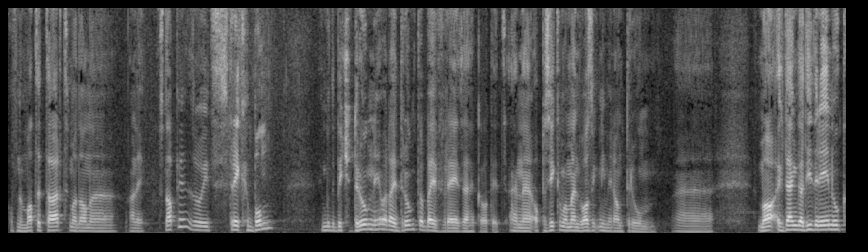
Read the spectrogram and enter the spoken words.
of een mattetaart, maar dan, uh, allez, snap je? Zoiets streekgebonden. Je moet een beetje dromen, hè. wat je droomt, dan ben je vrij, zeg ik altijd. En uh, op een zeker moment was ik niet meer aan het dromen. Maar ik denk dat iedereen ook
